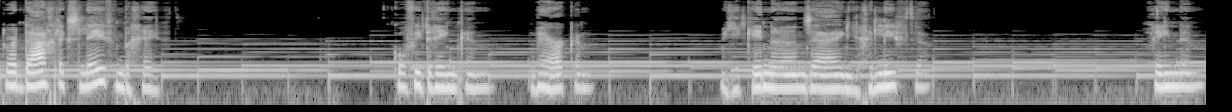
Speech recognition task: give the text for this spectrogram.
door dagelijks leven begeeft? Koffie drinken, werken, met je kinderen zijn, je geliefden, vrienden.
